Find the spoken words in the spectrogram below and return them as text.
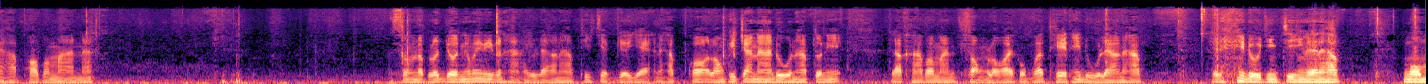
นะครับ พอประมาณนะสำหรับรถยนต์ก็ไม่มีปัญหาอยู่แล้วนะครับ ที่เจ็บเยอะแยะนะครับ ก็ลองพิจารณาดูนะครับ ตัวนี้ราคาประมาณ 200 ผมก็เทสให้ดูแล้วนะครับเทสให้ดูจริง ๆ เลยนะครับ งม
